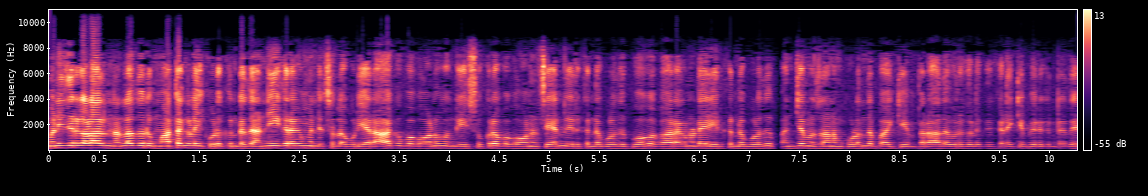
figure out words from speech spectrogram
மனிதர்களால் நல்லதொரு மாற்றங்களை கொடுக்கின்றது. அந்நிய கிரகம் என்று சொல்லக்கூடிய ராகு பகவானும் அங்கே சுக்கிர பகவானும் சேர்ந்து இருக்கின்ற பொழுது போக காரகனுடன் இருக்கின்ற பொழுது பஞ்சமசானம் குழந்தை பாக்கியம் பெறாதவர்களுக்கு கிடைக்கப் பெறுகின்றது.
